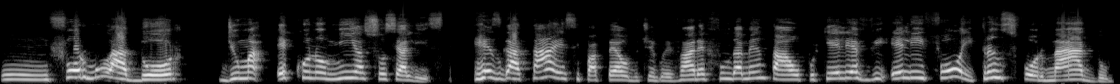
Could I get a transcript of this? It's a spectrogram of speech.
um formulador de uma economia socialista. Resgatar esse papel do Che Guevara é fundamental, porque ele, é, ele foi transformado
